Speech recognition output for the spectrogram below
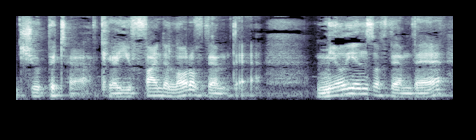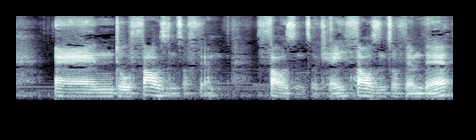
Jupiter. Okay, you find a lot of them there, millions of them there, and or thousands of them, thousands. Okay, thousands of them there,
